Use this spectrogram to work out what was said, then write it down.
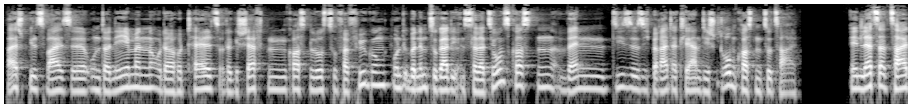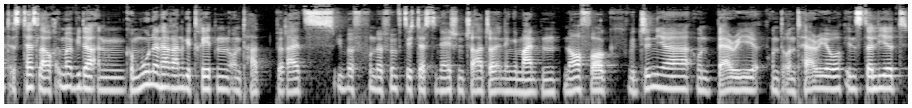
beispielsweise Unternehmen oder Hotels oder Geschäften kostenlos zur Verfügung und übernimmt sogar die Installationskosten, wenn diese sich bereit erklären, die Stromkosten zu zahlen. In letzter Zeit ist Tesla auch immer wieder an Kommunen herangetreten und hat bereits über 150 Destination Charger in den Gemeinden Norfolk, Virginia und Barrie und Ontario installiert.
